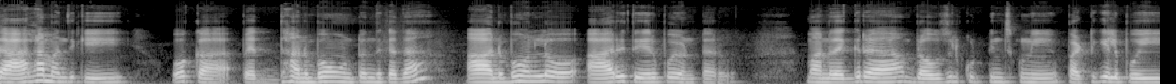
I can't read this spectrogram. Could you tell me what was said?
చాలామందికి ఒక పెద్ద అనుభవం ఉంటుంది కదా. ఆ అనుభవంలో ఆరి తేరిపోయి ఉంటారు. మన దగ్గర బ్లౌజులు కుట్టించుకుని పట్టుకెళ్ళిపోయి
